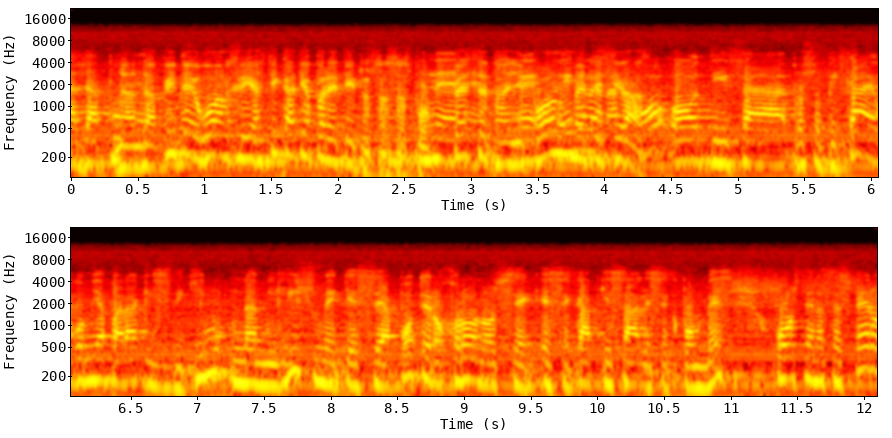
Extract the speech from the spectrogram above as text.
να τα πούμε, Να τα πείτε ναι. εγώ αν χρειαστεί κάτι απαραίτητο θα σας πω. Ναι, Πέστε τα ναι. λοιπόν Ε, θα με ήθελα τη σειρά να σας. πω ότι θα προσωπικά εγώ μια παράκληση δική μου να μιλήσουμε και σε απότερο χρόνο σε, σε κάποιες άλλες εκπομπές ώστε να σας φέρω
